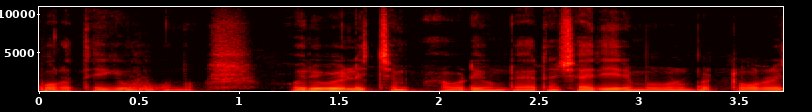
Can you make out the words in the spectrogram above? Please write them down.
പുറത്തേക്ക് പോകുന്നു. ഒരു വെളിച്ചം അവിടെ ഉണ്ടായിരുന്നു. ശരീരം മുഴുവൻ പെട്രോൾ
